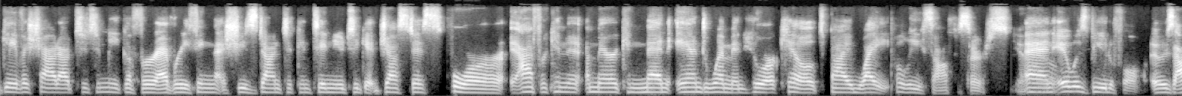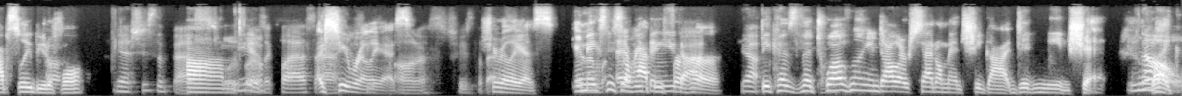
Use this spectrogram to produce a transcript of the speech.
gave a shout out to Tamika for everything that she's done to continue to get justice for African American men and women who are killed by white police officers. Yeah. And it was beautiful. It was absolutely beautiful. Yeah, she's the best. Um, She is a class. Uh, she really She's is. Honest. She's the best. She really is. It Give makes me so happy for got. her yeah. because the $12 million settlement she got didn't mean shit. No. Like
